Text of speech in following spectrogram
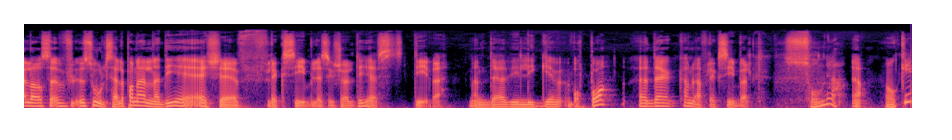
eller solcellepanelene de er ikke fleksible i seg sjøl, de er stive. Men det de ligger oppå, eh, det kan være fleksibelt. Sånn, ja. Ja. Ok.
